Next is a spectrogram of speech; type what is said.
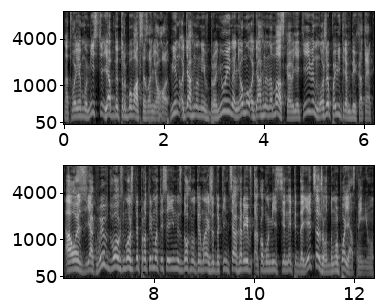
На твоєму місці я б не турбувався за нього. Він одягнений в броню і на ньому одягнена маска, в якій він може повітрям дихати. А ось як ви вдвох зможете протриматися і не здохнути майже до кінця гри в такому місці не піддається жодному поясненню.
